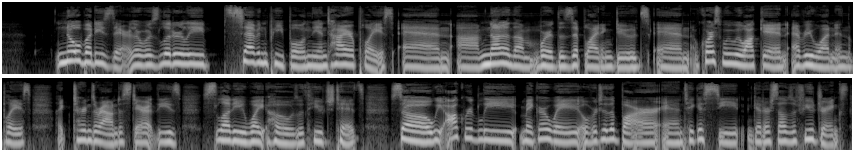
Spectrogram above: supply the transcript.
nobody's there. There was literally seven people in the entire place, and um, none of them were the ziplining dudes. And of course, when we walk in, everyone in the place like turns around to stare at these slutty white hoes with huge tits. So we awkwardly make our way over to the bar and take a seat and get ourselves a few drinks.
